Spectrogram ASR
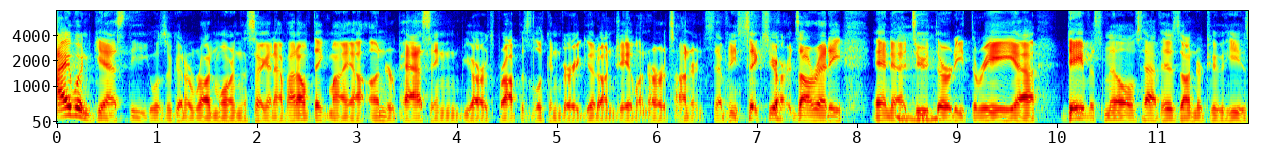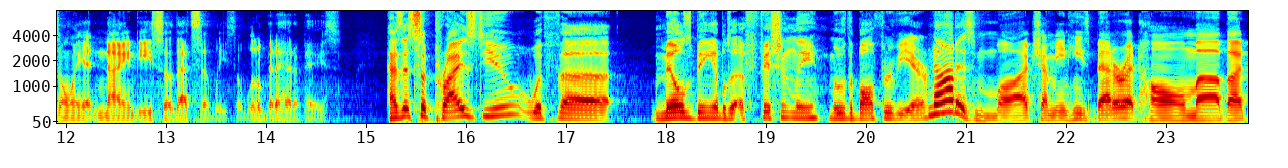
I wouldn't guess the Eagles are going to run more in the second half. I don't think my uh, underpassing yards prop is looking very good on Jalen Hurts, 176 yards already and uh, 233. Uh, Davis Mills have his under two. He is only at 90, so that's at least a little bit ahead of pace. Has it surprised you with uh, Mills being able to efficiently move the ball through the air? Not as much. I mean, he's better at home, uh, but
